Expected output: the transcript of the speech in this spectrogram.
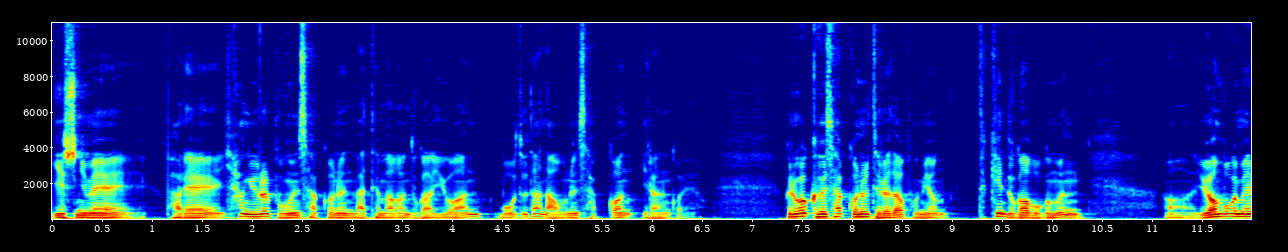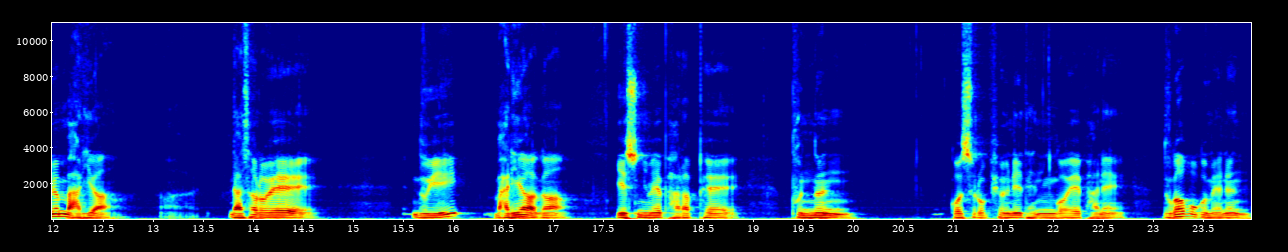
예수님의 발에 향유를 부은 사건은 마테마가 누가 요한 모두 다 나오는 사건이라는 거예요. 그리고 그 사건을 들여다 보면 특히 누가복음은 어, 요한복음에는 마리아 어, 나사로의 누이 마리아가 예수님의 발 앞에 붙는 것으로 표현이 된 거에 반해 누가복음에는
